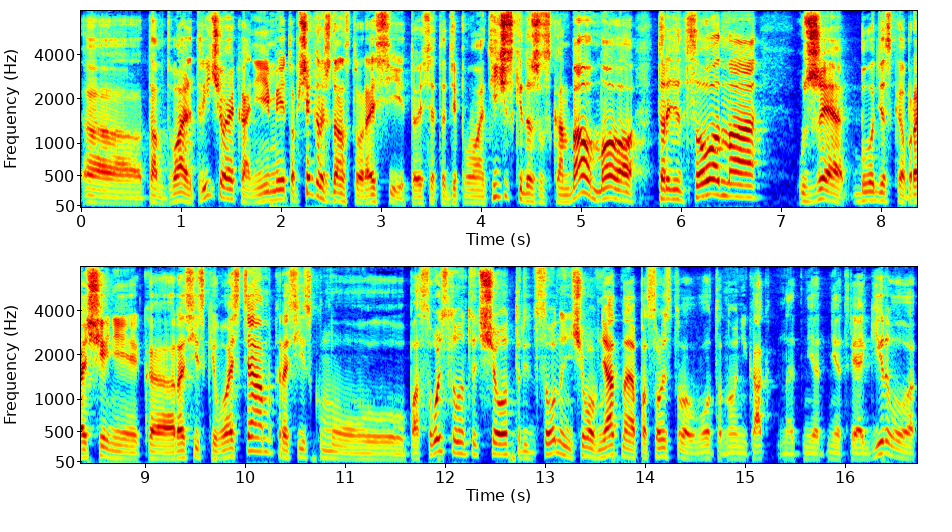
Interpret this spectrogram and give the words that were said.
э, там два или три человека, они имеют вообще гражданство России. То есть это дипломатический даже скандал, но традиционно уже было несколько обращений к российским властям, к российскому посольству на этот счет. Традиционно ничего внятное посольство, вот оно никак на это не, не отреагировало,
